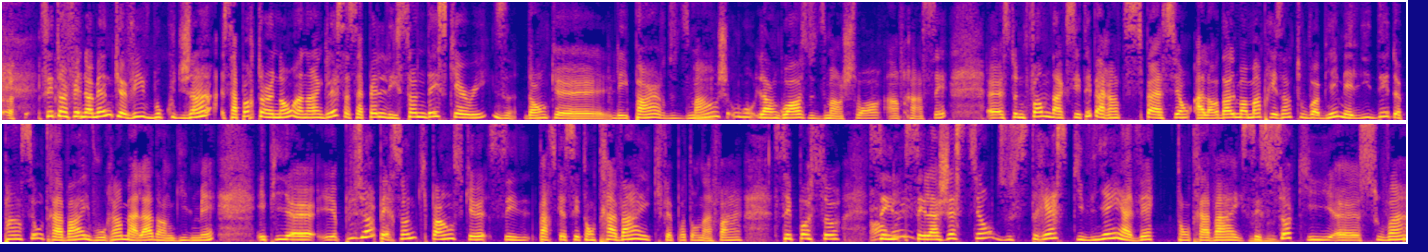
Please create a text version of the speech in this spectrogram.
C'est un phénomène que vivent beaucoup de gens. Ça porte un nom. En anglais, ça s'appelle les Sunday Scaries. Donc, euh, les peurs du dimanche ou l'angoisse du dimanche soir en français. Euh, c'est une forme d'anxiété par anticipation. Alors, dans le moment présent, tout va bien, mais l'idée de penser au travail vous rend malade, entre guillemets. Et puis, euh, il y a plusieurs personnes qui pensent que c'est parce que c'est ton travail qui fait pas ton affaire. C'est pas ça. C'est c'est la gestion du stress qui vient avec ton travail. C'est ça qui euh, souvent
